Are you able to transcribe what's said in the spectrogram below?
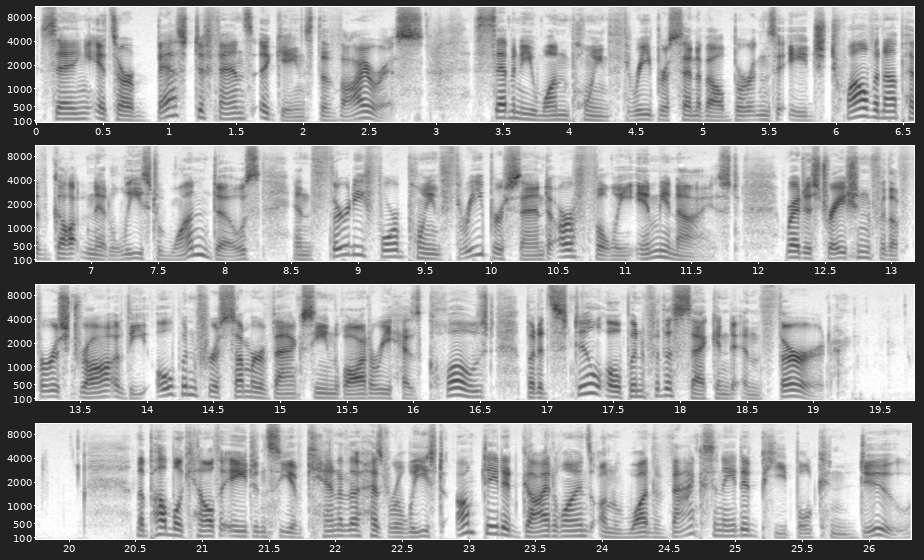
saying it's our best defense against the virus. 71.3% of Albertans aged 12 and up have gotten at least one dose, and 34.3% are fully immunized. Registration for the first draw of the Open for Summer vaccine lottery has closed, but it's still open for the second and third. The Public Health Agency of Canada has released updated guidelines on what vaccinated people can do.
